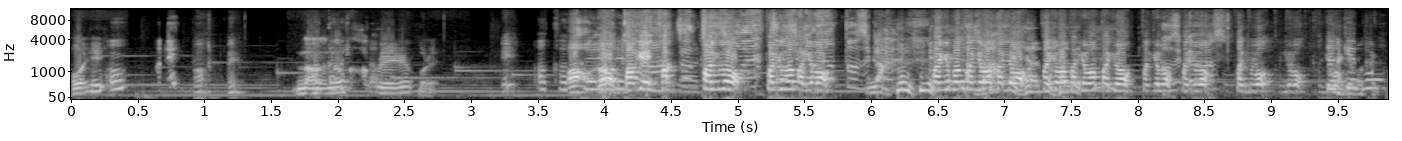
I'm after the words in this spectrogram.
おえ？え。あ、え？な、なんか隠れるこれ。あ、あ、あ、隠れる。タケ、タケ、タケボ、タケボ、タケボ、閉じなタケボ、タケボ、タケボ、タケボ、タケボ、タケボ、タケボ、タケボ、タケボ、タケボ、タケボ、タケボ。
